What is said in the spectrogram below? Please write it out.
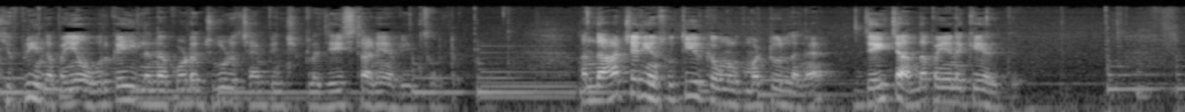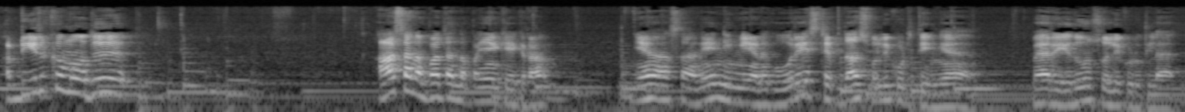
எப்படி இந்த பையன் ஒரு கை இல்லைன்னா கூட ஜூடோ சாம்பியன்ஷிப்பில் ஜெயிச்சிட்டானே அப்படின்னு சொல்லிட்டு. அந்த ஆச்சரியம் சுற்றி இருக்கவங்களுக்கு மட்டும் இல்லைங்க ஜெயிச்ச அந்த பையனுக்கே இருக்குது அப்படி இருக்கும்போது ஆசானை பார்த்து அந்த பையன் கேட்குறான் ஏன் ஆசானே நீங்கள் எனக்கு ஒரே ஸ்டெப் தான் சொல்லி கொடுத்தீங்க. வேற எதுவும் சொல்லி கொடுக்கல.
